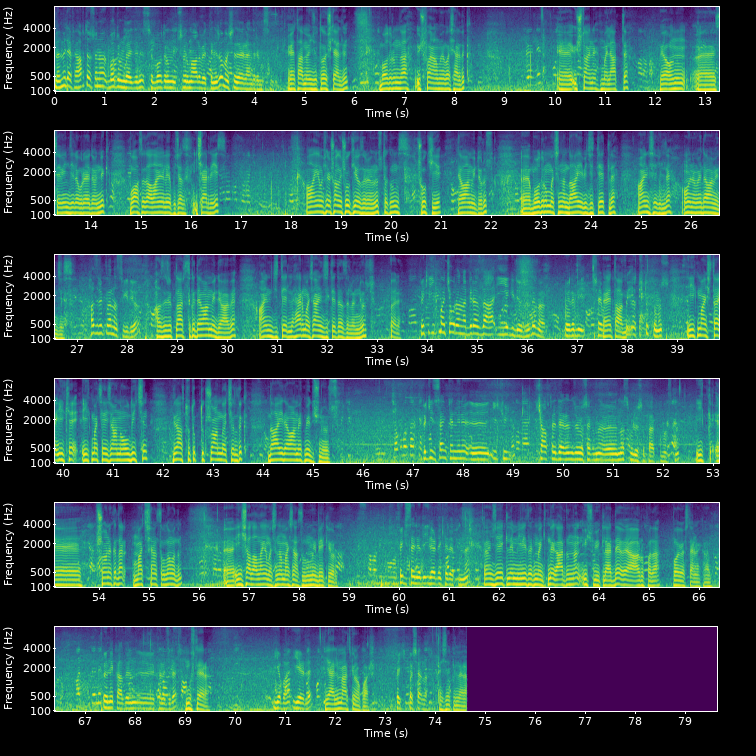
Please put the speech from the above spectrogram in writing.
Mehmet Efe hafta sonu Bodrum'daydınız. Bodrum 3-0 mağlup ettiniz. O maçı değerlendirir misin? Evet abi öncelikle hoş geldin. Bodrum'da 3 puan almayı başardık. 3 tane mali attı ve onun e, sevinciyle buraya döndük. Bu hafta da Alanya ile yapacağız. İçerideyiz. Alanya maçına şu anda çok iyi hazırlanıyoruz. Takımımız çok iyi. Devam ediyoruz. E, Bodrum maçından daha iyi bir ciddiyetle aynı şekilde oynamaya devam edeceğiz. Hazırlıklar nasıl gidiyor? Hazırlıklar sıkı devam ediyor abi. Aynı ciddiyetle her maç aynı ciddiyete hazırlanıyoruz. Böyle. Peki ilk maça oranla biraz daha iyiye gidiyorsunuz değil mi? Böyle bir şey var. Evet abi. Biraz tutuktunuz. İlk maçta ilk ilk maç heyecanı olduğu için biraz tutuktuk. Şu anda açıldık. Daha iyi devam etmeyi düşünüyoruz. Peki sen kendini e, ilk iki hafta değerlendirecek olsak e, nasıl buluyorsun performansını? İlk eee, şu ana kadar maç şansı bulamadım. Eee inşallah Alanya maçından maç şansı bulmayı bekliyorum. Peki senede ilerideki hedefin ne? Öncelikle milli takıma gitmek ardından üç büyüklerde veya Avrupa'da boy göstermek abi. Örnek aldığın e, kaleciler Muslera. yaban, yerli. Yerli Mert Günok var. Peki başarılar. Teşekkürler abi.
